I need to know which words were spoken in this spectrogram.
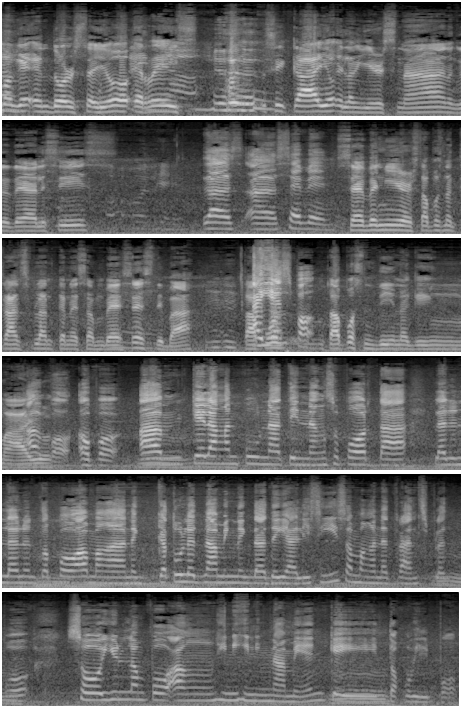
mag-endorse sa'yo. Erase. Ang, si Kayo, ilang years na nagda-dialysis? Last, uh, seven. Seven years. Tapos nag-transplant ka na isang beses, di ba? Mm-mm. Tapos, Ah, yes po. Tapos hindi naging maayos. Opo, opo. Um, Kailangan po natin ng suporta, lalo-lalo na po ang mga nag, katulad naming nagdadialysis, ang mga na-transplant Mm. po. So, yun lang po ang hinihiling namin kay Mm. Doc Will po.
